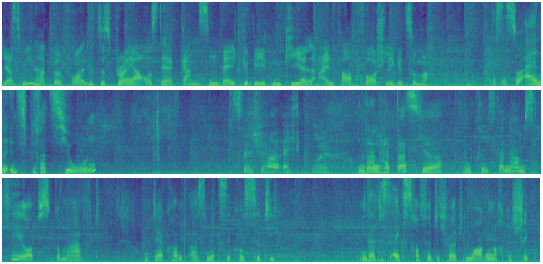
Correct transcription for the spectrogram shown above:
Jasmin hat befreundete Sprayer aus der ganzen Welt gebeten, Kiel einfach Vorschläge zu machen. Das ist so eine Inspiration. Das finde ich schon mal echt cool. Und dann hat das hier ein Künstler namens Cheops gemacht. Und der kommt aus Mexico City. Und der hat es extra für dich heute Morgen noch geschickt.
